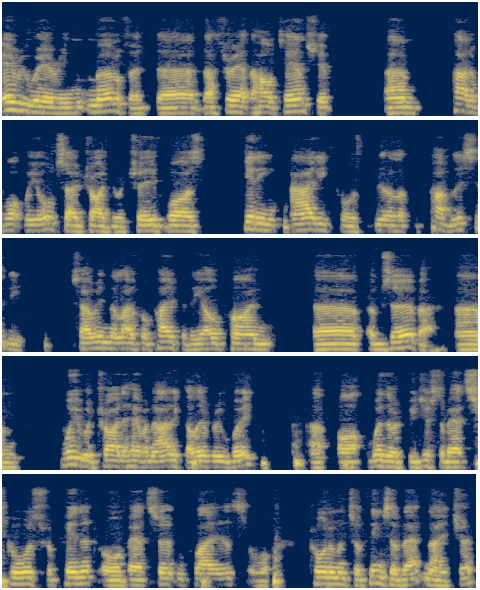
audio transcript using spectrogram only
everywhere in Myrtleford, uh, throughout the whole township. Um, part of what we also tried to achieve was getting articles, publicity. So in the local paper, the Alpine uh, Observer, um, we would try to have an article every week, uh, whether it be just about scores for pennant or about certain players or tournaments or things of that nature.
